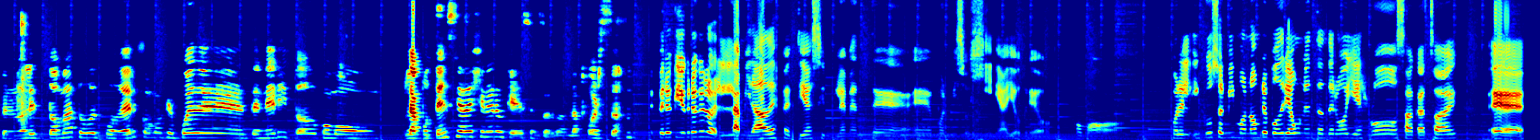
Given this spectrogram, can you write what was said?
pero no le toma todo el poder como que puede tener y todo como la potencia de género que es, en verdad, la fuerza. Pero que yo creo que la mirada despectiva es simplemente eh, por misoginia, yo creo. Como por el incluso el mismo nombre podría uno entender, oye, es rosa, ¿cachai? Eh,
